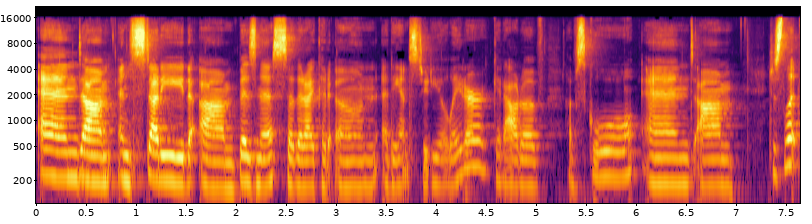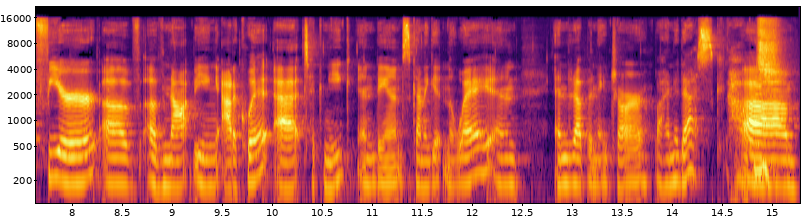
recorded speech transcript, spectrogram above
and um, and studied um, business so that I could own a dance studio later, get out of of school, and um, just let fear of of not being adequate at technique and dance kind of get in the way, and ended up in HR behind a desk. Um,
